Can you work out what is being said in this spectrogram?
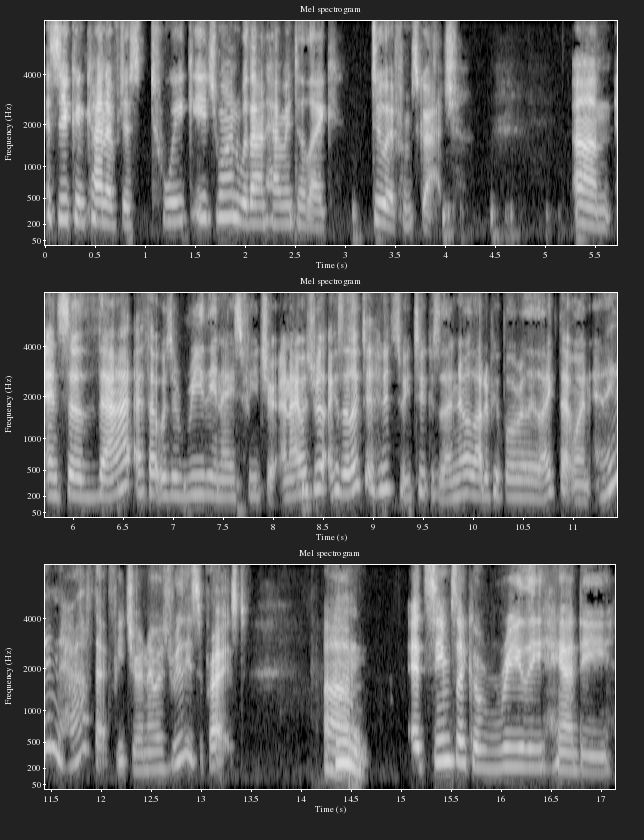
And so you can kind of just tweak each one without having to like do it from scratch. Um, and so that I thought was a really nice feature. And I was really because I looked at Hootsuite too, because I know a lot of people really like that one, and they didn't have that feature, and I was really surprised. Um, mm. It seems like a really handy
